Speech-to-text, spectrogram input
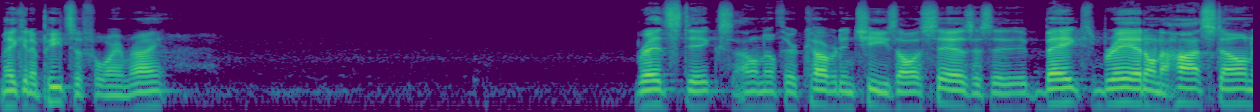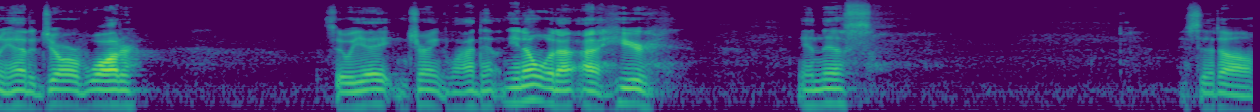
making a pizza for him, right? Breadsticks. I don't know if they're covered in cheese. All it says is it baked bread on a hot stone. He had a jar of water. So he ate and drank, lie down. You know what I, I hear in this? Is that uh,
